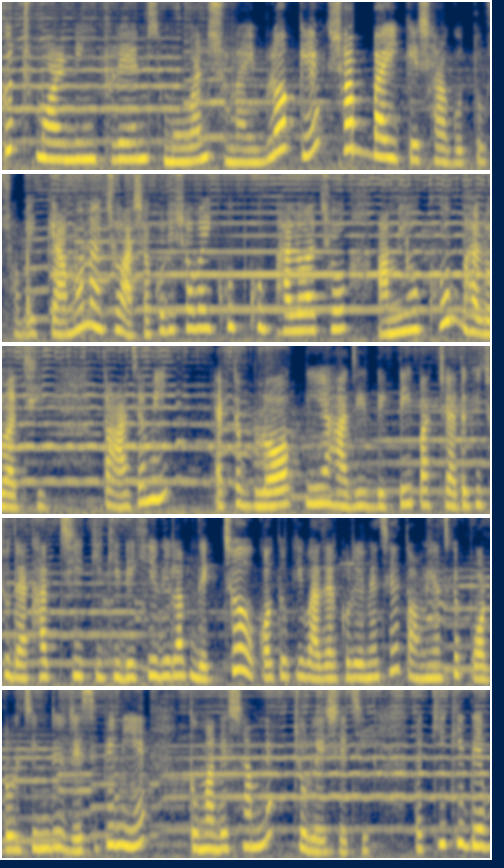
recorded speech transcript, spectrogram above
গুড মর্নিং ফ্রেন্ডস মোয়ান সোনাই ব্লকে সবাইকে স্বাগত। সবাই কেমন আছো? আশা করি সবাই খুব খুব ভালো আছো। আমিও খুব ভালো আছি। তো আজ আমি একটা ব্লগ নিয়ে হাজির দেখতেই পাচ্ছ। এত কিছু দেখাচ্ছি, কি কি দেখিয়ে দিলাম, দেখছ? কত কি বাজার করে এনেছে। তো আমি আজকে পটল চিংড়ির রেসিপি নিয়ে তোমাদের সামনে চলে এসেছি। তা কি কি দেব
